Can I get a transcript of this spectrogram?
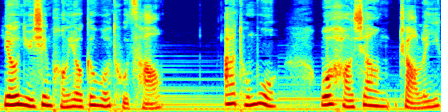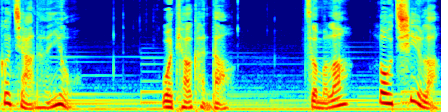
有女性朋友跟我吐槽：“阿童木，我好像找了一个假男友。”我调侃道：“怎么了？漏气了？”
